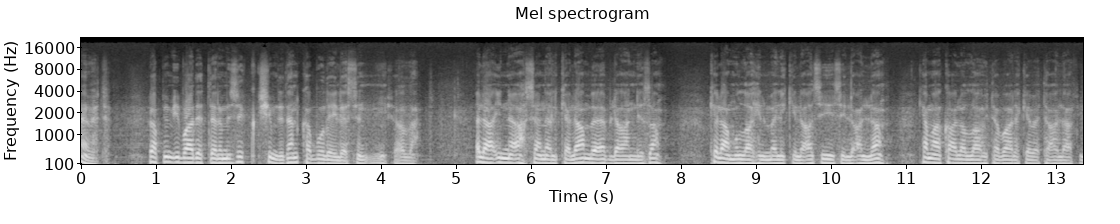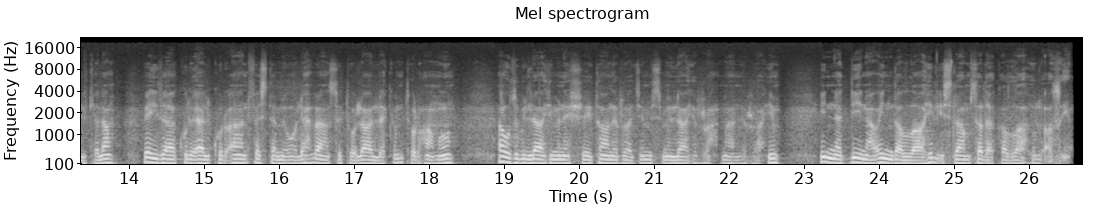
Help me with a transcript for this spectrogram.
Evet. Rabbim ibadetlerimizi şimdiden kabul eylesin inşallah. Ela inne ahsenel kelam ve eblagan nizam. Kelamullahil melikil azizil allam. Kema kâlallahu tebâreke ve teâlâ fil kelam. Ve izâ kuri'el Kur'an festemi'û leh ve ansitû la'allekum turhamun. Euzu billahi mineşşeytanirracim. Bismillahirrahmanirrahim. İnned dîne indallâhil İslam sadakallâhul azîm.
